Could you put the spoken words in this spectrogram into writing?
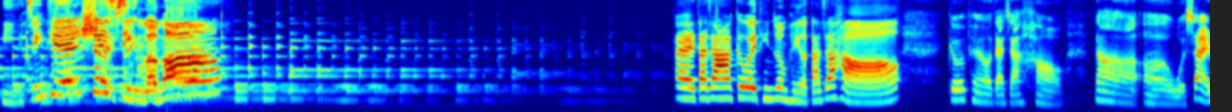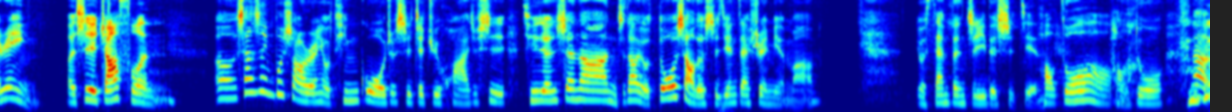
你今天睡醒了吗？嗨，大家，各位听众朋友，大家好。各位朋友，大家好。那呃，我是 Irene，我是 Jocelyn。呃，相信不少人有听过，就是这句话，就是其实人生啊，你知道有多少的时间在睡眠吗？有三分之一的时间，好多哦，好多。那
